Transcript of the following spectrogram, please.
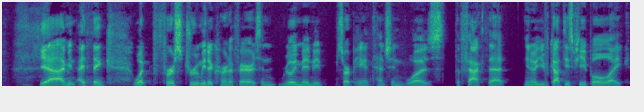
yeah, I mean, I think what first drew me to current affairs and really made me start paying attention was the fact that, you know, you've got these people like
